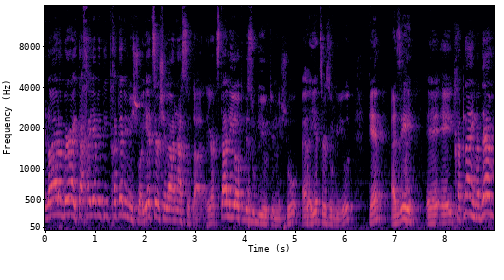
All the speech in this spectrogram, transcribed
לא היה לה ברירה, הייתה חייבת להתחתן עם מישהו, היצר שלה אנס אותה, היא רצתה להיות בזוגיות עם מישהו, היה לה יצר זוגיות, כן? אז היא אה, אה, התחתנה עם אדם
